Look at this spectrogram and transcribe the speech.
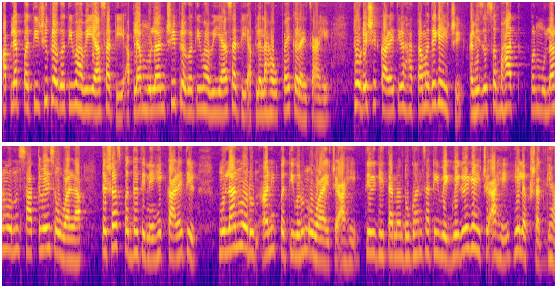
आपल्या पतीची प्रगती व्हावी यासाठी आपल्या मुलांची प्रगती व्हावी यासाठी आपल्याला हा उपाय करायचा आहे. थोडेसे काळे तिळ हातामध्ये घ्यायचे आणि जसं भात पण मुलांवरून सात वेळेस ओवाळला. तशाच पद्धतीने हे काळे तीळ मुलांवरून आणि पतीवरून ओवाळायचे आहे. तीळ घेताना दोघांसाठी वेगवेगळे घ्यायचे आहे हे लक्षात घ्या.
